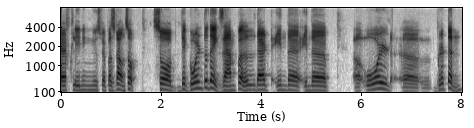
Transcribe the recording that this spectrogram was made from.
left leaning newspapers down. So so they go into the example that in the in the uh, old uh, britain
